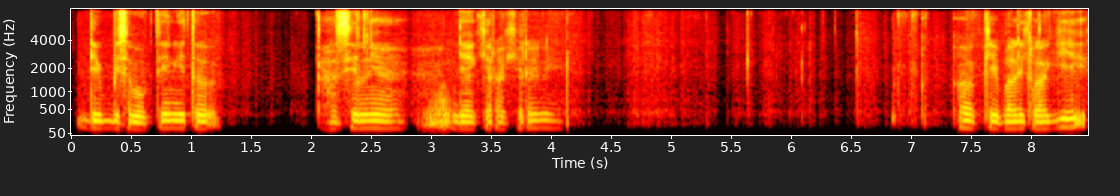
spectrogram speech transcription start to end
dia bisa buktiin gitu hasilnya di akhir-akhir ini. Oke balik lagi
